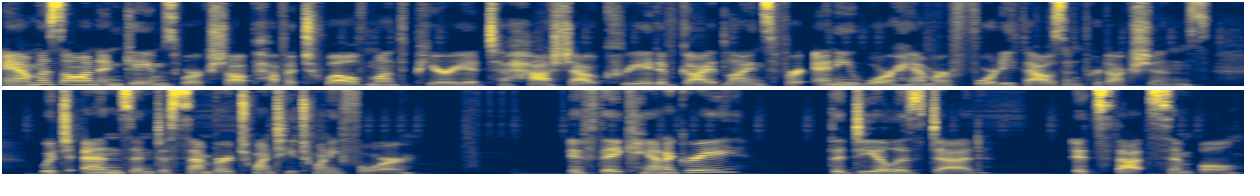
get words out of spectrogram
Amazon and Games Workshop have a 12 month period to hash out creative guidelines for any Warhammer 40,000 productions, which ends in December 2024. If they can't agree, the deal is dead. It's that simple.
